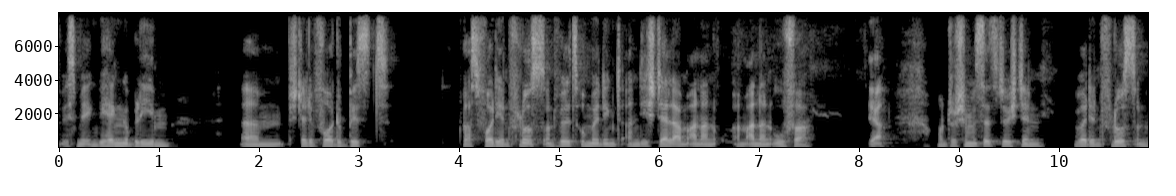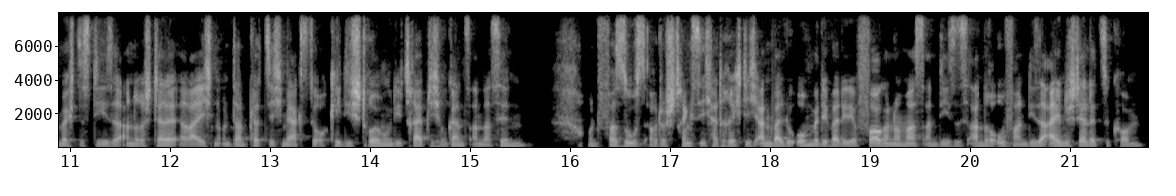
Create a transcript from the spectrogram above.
ist mir irgendwie hängen geblieben. Ähm, stell dir vor, du bist, du hast vor dir einen Fluss und willst unbedingt an die Stelle am anderen, am anderen Ufer. Ja. Und du schwimmst jetzt durch den über den Fluss und möchtest diese andere Stelle erreichen und dann plötzlich merkst du, okay, die Strömung, die treibt dich wo ganz anders hin und versuchst, aber du strengst dich halt richtig an, weil du unbedingt, weil du dir vorgenommen hast, an dieses andere Ufer, an diese eine Stelle zu kommen.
